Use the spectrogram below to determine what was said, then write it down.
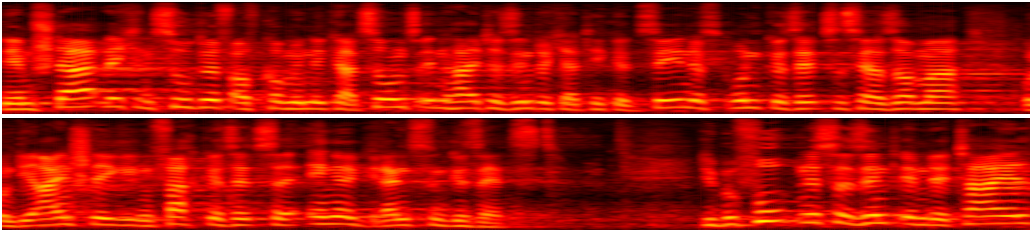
Dem staatlichen Zugriff auf Kommunikationsinhalte sind durch Artikel 10 des Grundgesetzes, Herr Sommer, und die einschlägigen Fachgesetze enge Grenzen gesetzt. Die Befugnisse sind im Detail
